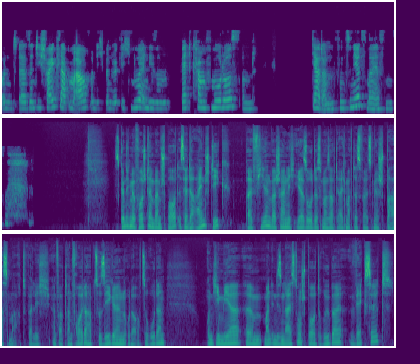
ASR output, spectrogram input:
und äh, sind die Scheuklappen auf und ich bin wirklich nur in diesem Wettkampfmodus und ja, dann funktioniert es meistens. Das könnte ich mir vorstellen, beim Sport ist ja der Einstieg bei vielen wahrscheinlich eher so, dass man sagt, ja, ich mache das, weil es mir Spaß macht, weil ich einfach dran Freude habe zu segeln oder auch zu rudern. Und je mehr ähm, man in diesen Leistungssport rüber wechselt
